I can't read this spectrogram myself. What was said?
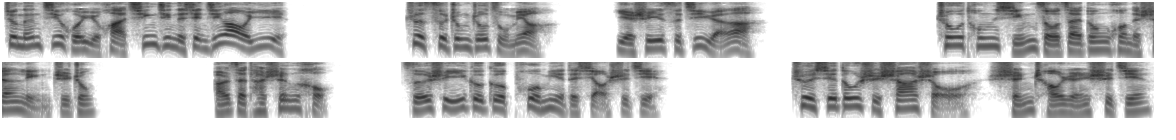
就能激活羽化青金的现金奥义。这次中州祖庙。也是一次机缘啊！周通行走在东荒的山岭之中，而在他身后，则是一个个破灭的小世界。这些都是杀手、神朝、人世间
